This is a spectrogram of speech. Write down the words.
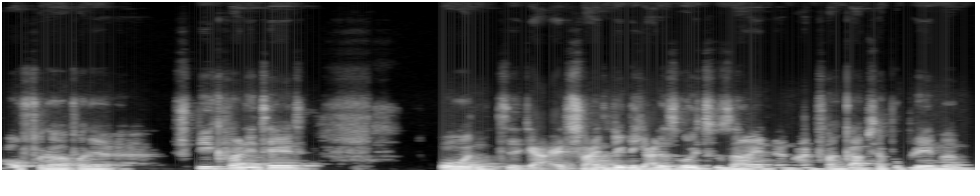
auch von der, von der Spielqualität. Und äh, ja, es scheint wirklich alles ruhig zu sein. Am Anfang gab es ja Probleme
